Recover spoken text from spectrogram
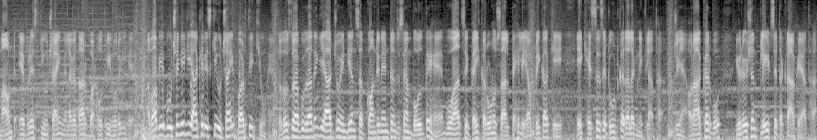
माउंट एवरेस्ट की ऊंचाई में लगातार बढ़ोतरी हो रही है। अब आप ये पूछेंगे की आखिर इसकी ऊंचाई बढ़ती क्यूँ है? तो दोस्तों, आपको बता दें की आज जो इंडियन सब कॉन्टिनेंटल जिसे हम बोलते हैं, वो आज से कई करोड़ों साल पहले अफ्रीका के एक हिस्से से टूटकर अलग निकला था। जी हाँ और आकर वो यूरेशियन प्लेट से टकरा गया था।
